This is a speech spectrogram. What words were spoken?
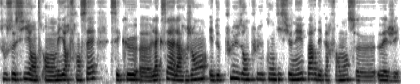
tout ceci en, meilleur français, c'est que euh, l'accès à l'argent est de plus en plus conditionné par des performances ESG. Euh, e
